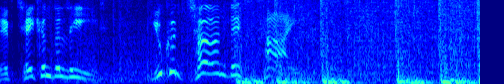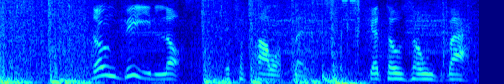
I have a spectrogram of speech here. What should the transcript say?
They've taken the lead. You can turn this tide. Zone B lost. It's a power play. Get those zones back.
